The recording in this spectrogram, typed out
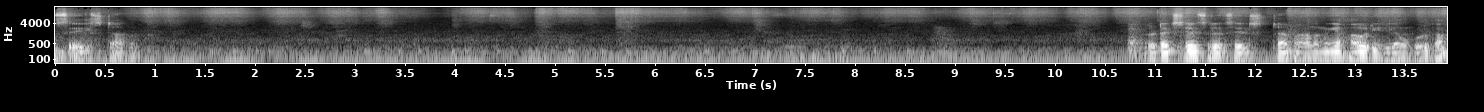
sales staff. ഒരു ടെക്സ്റ്റൈൽസിൽ സെയിൽസ് സ്റ്റാഫ് ആണെന്നുണ്ടെങ്കിൽ ആ ഒരു രീതിയിൽ നമുക്ക് കൊടുക്കാം.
